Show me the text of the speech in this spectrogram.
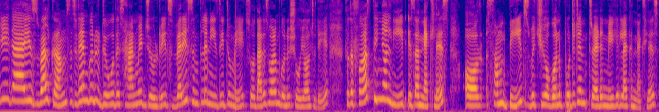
Hey guys, welcome. So today I'm going to do this handmade jewelry. It's very simple and easy to make. So that is what I'm going to show you all today. So the first thing you'll need is a necklace or some beads which you're going to put it in thread and make it like a necklace.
